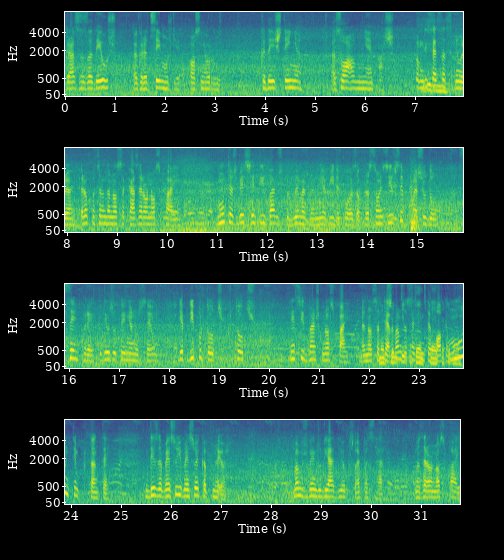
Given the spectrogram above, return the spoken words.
Graças a Deus agradecemos-lhe ao Senhor que Deus tenha a sua alminha em paz. Como disse essa senhora, era o patrão da nossa casa, era o nosso pai. Muitas vezes senti vários problemas na minha vida com as operações e ele sempre me ajudou. Sempre, que Deus o tenha no céu. E a pedir por todos, por todos tem sido mais que o nosso pai, a nossa Uma terra. Vamos a sentir muita falta, muito importante. é. Deus abençoe e abençoe Campo Maior. Vamos vendo o dia a dia o que se vai passar. Mas era o nosso pai.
